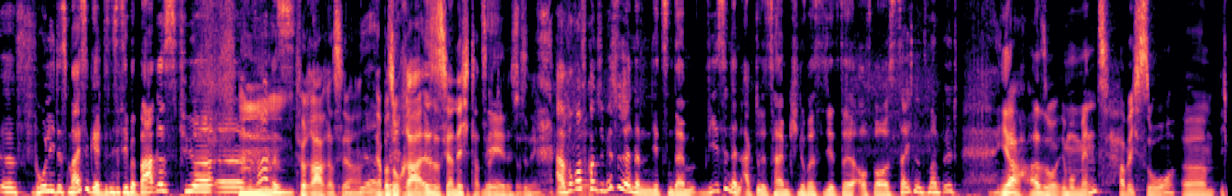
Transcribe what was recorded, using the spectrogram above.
äh, für Holi das meiste Geld? Wir sind jetzt hier bei Bares für äh, Hm, Rares. für Rares, ja. Ja. Aber so rar ist es ja nicht tatsächlich. Nee, das stimmt. deswegen. Aber worauf konsumierst du denn dann jetzt in deinem, wie ist denn dein aktuelles Heimkino, was du jetzt da aufbaust? Zeichne uns mal ein Bild. Ja, also im Moment habe ich so, ähm, ich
